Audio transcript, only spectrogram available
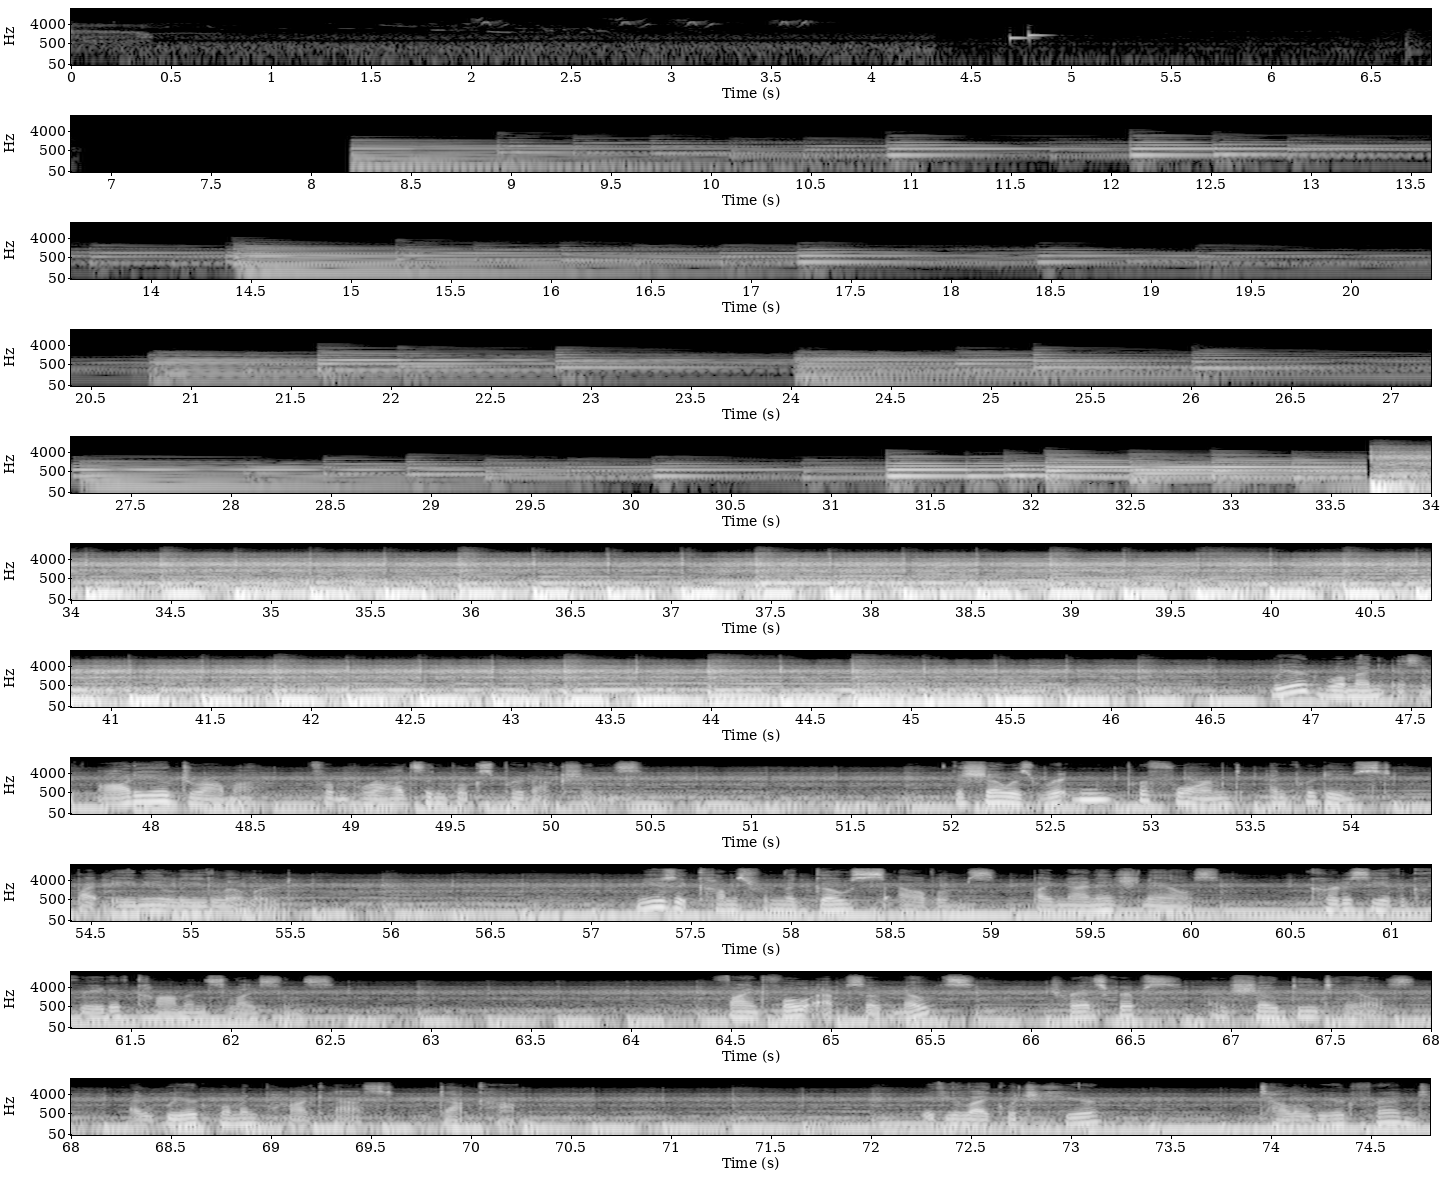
Woman is an audio drama from Broads and Books Productions. The show is written, performed, and produced by Amy Lee Lillard. Music comes from the Ghosts albums by Nine Inch Nails, courtesy of a Creative Commons license. Find full episode notes, transcripts, and show details at wyrdwomanpodcast.com. If you like what you hear, tell a weird friend.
